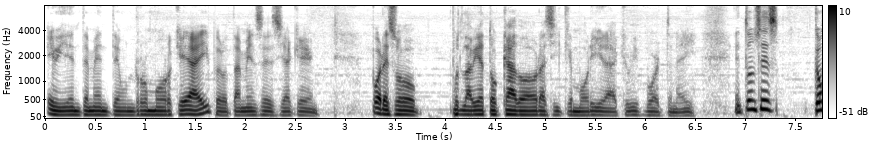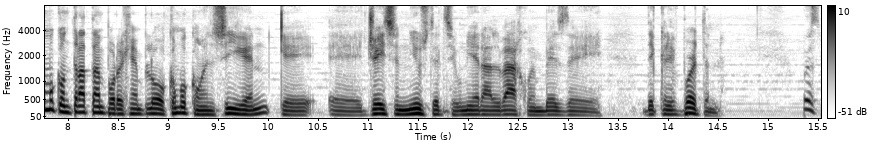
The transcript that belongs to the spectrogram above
evidentemente un rumor que hay, pero también se decía que por eso pues le había tocado ahora sí que morir a Cliff Burton ahí. Entonces, ¿Cómo contratan, por ejemplo, o cómo consiguen que eh, Jason Newsted se uniera al bajo en vez de, de, Cliff Burton? Pues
